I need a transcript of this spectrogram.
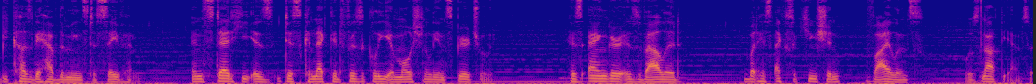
because they have the means to save him. Instead, he is disconnected physically, emotionally, and spiritually. His anger is valid, but his execution, violence, was not the answer.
